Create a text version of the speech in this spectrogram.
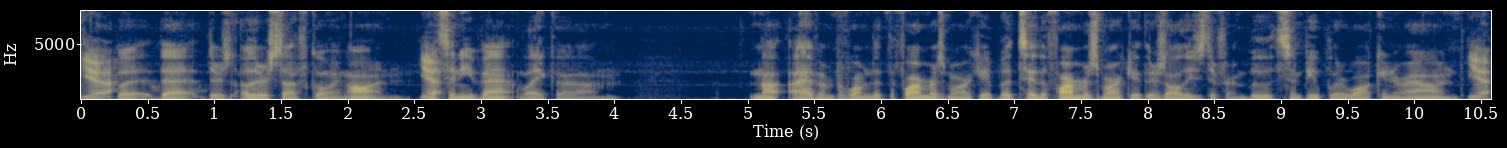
yeah. but that there's other stuff going on. Yeah. it's an event like um not I haven't performed at the farmers market, but say the farmers market, there's all these different booths and people are walking around, Yeah.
